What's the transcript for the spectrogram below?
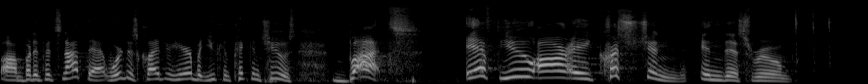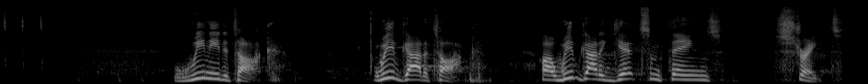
Um, but if it's not that, we're just glad you're here, but you can pick and choose. But if you are a Christian in this room, we need to talk. We've got to talk. Uh, we've got to get some things straight.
